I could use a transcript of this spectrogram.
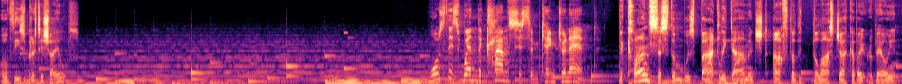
of these British Isles. Was this when the clan system came to an end? The clan system was badly damaged after the, the last Jacobite rebellion.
